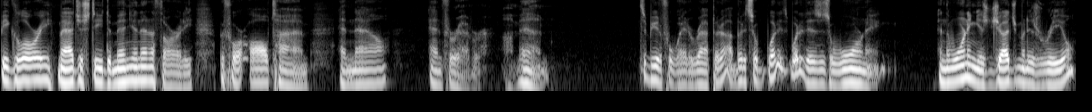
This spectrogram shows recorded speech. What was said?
be glory, majesty, dominion, and authority before all time, and now and forever. Amen. It's a beautiful way to wrap it up, but it's a, what, is, what it is is a warning. And the warning is judgment is real.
